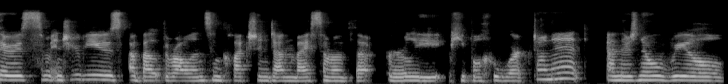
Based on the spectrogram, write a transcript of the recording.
there's some interviews about the Rawlinson collection done by some of the early people who worked on it. And there's no real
